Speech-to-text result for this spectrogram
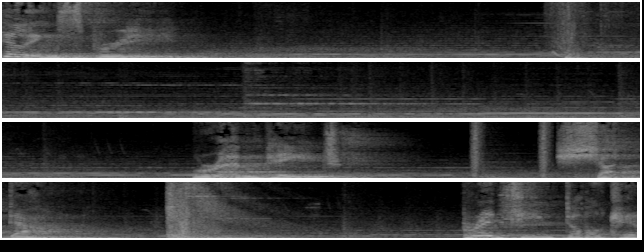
Killing spree. Rampage. Shut down. Red team double kill.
